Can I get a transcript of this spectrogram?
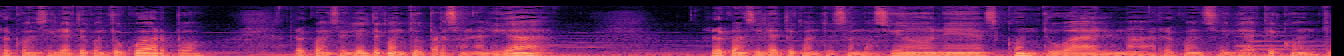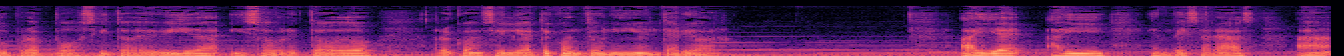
reconciliate con tu cuerpo, reconciliate con tu personalidad, Reconciliate con tus emociones, con tu alma, reconciliate con tu propósito de vida y sobre todo reconciliate con tu niño interior. Ahí, ahí empezarás a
